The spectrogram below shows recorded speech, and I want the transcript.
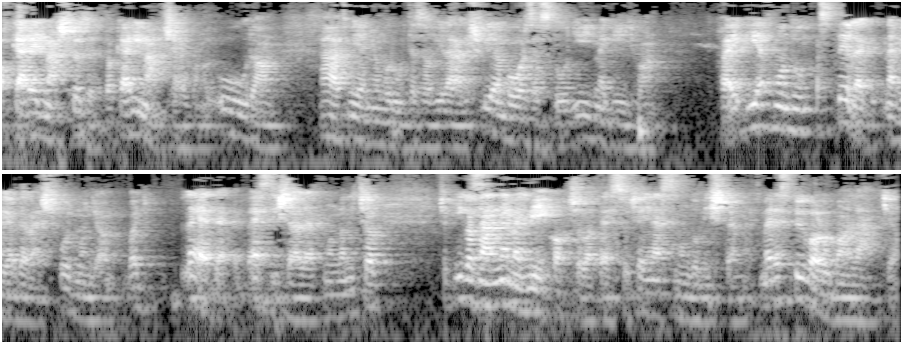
Akár egymás között, akár imádságban, hogy Úram, hát milyen nyomorult ez a világ, és milyen borzasztó, hogy így meg így van. Ha ilyet mondunk, az tényleg nem érdemes, hogy mondjam, vagy lehet, ezt is el lehet mondani, csak, csak igazán nem egy mély kapcsolat ez, hogyha én ezt mondom Istennek, mert ezt ő valóban látja.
